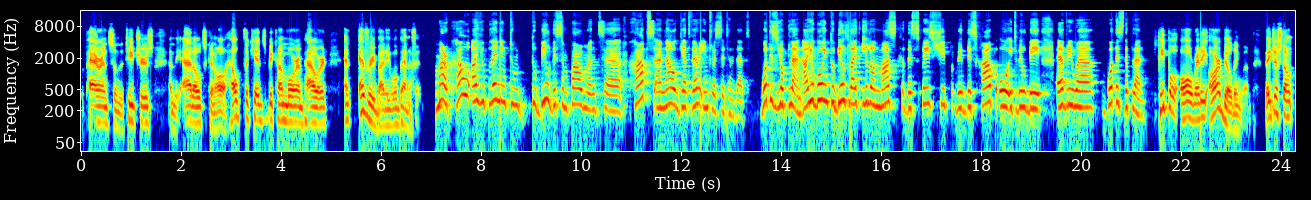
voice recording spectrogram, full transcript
the parents and the teachers and the adults can all help the kids become more empowered and everybody will benefit. Marc, how are you planning to, to build this empowerment uh, hubs? I'm now get very interested in that. What is your plan? Are you going to build like Elon Musk, the spaceship with this hub, or it will be everywhere? What is the plan? People already are building them. They just don't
